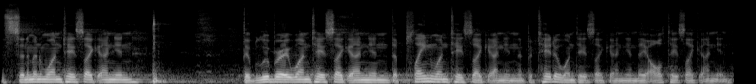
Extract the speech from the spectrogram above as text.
The cinnamon one tastes like onion. The blueberry one tastes like onion. The plain one tastes like onion. The potato one tastes like onion. They all taste like onion.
